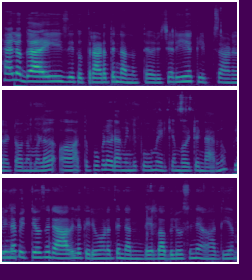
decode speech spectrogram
ഹലോ ഗൈസ് ഇത് ഉത്രാടത്തിന്റെ അന്നത്തെ ഒരു ചെറിയ ക്ലിപ്സ് ആണ് കേട്ടോ. നമ്മൾ അത്തപ്പൂക്കൾ ഇടാൻ വേണ്ടി പൂ മേടിക്കാൻ പോയിട്ടുണ്ടായിരുന്നു. പിന്നെ പിറ്റേ ദിവസം രാവിലെ തിരുവോണത്തിന്റെ അന്നത്തെ ബബ്ലൂസിനെ ആദ്യം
